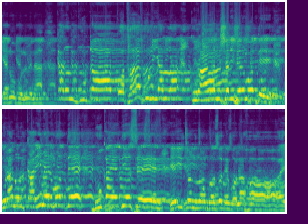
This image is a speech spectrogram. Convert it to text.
কেন বলবে না? কারণ গোটা কথাগুলি আল্লাহ কোরআন শরীফের মধ্যে, কোরআনুল কারিমের মধ্যে ঢুকায়ে দিয়েছেন। এই জন্য গজলে বলা হয়,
